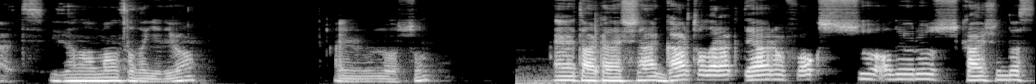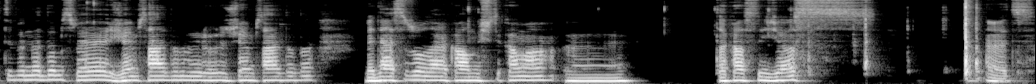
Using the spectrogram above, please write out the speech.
Evet. İzan Almansa da geliyor. Hayırlı olsun. Evet arkadaşlar. Guard olarak De'Aaron Fox'u alıyoruz. Karşında Steven Adams ve James Harden'ı veriyoruz. James Harden'ı bedelsiz olarak almıştık ama e, takaslayacağız. Evet.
